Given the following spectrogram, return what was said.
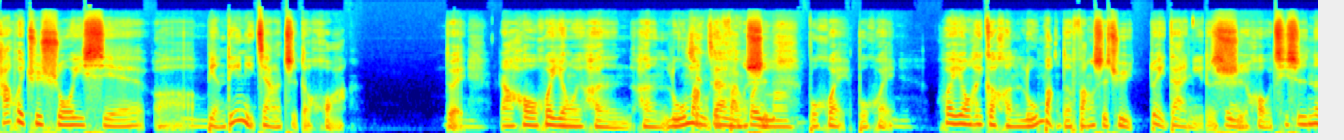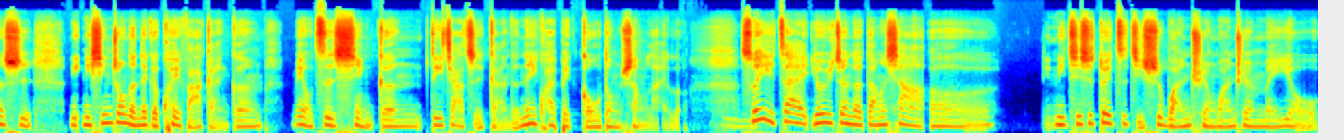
他会去说一些呃贬低你价值的话，对，然后会用很很鲁莽的方式，不会不会。会用一个很鲁莽的方式去对待你的时候，其实那是你你心中的那个匮乏感、跟没有自信、跟低价值感的那块被勾动上来了。所以在忧郁症的当下，呃，你其实对自己是完全完全没有，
